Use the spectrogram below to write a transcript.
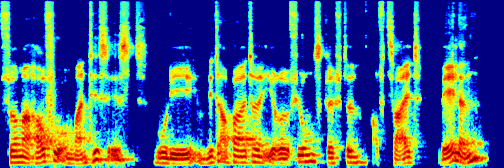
Firma Haufe Omantis ist, wo die Mitarbeiter ihre Führungskräfte auf Zeit wählen.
